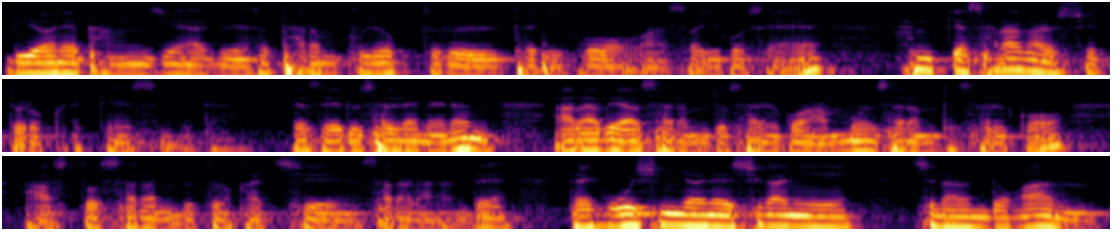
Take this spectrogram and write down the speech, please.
미연에 방지하기 위해서 다른 부족들을 데리고 와서 이곳에 함께 살아갈 수 있도록 그렇게 했습니다. 그래서 예루살렘에는 아라비아 사람도 살고 암몬 사람도 살고 아스도 사람들도 같이 살아가는데 150년의 시간이 지나는 동안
